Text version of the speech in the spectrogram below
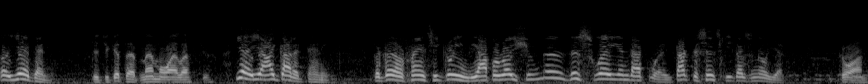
Oh, yeah, Danny. Did you get that memo I left you? Yeah, yeah, I got it, Danny. The girl, Francie Green, the operation, uh, this way and that way. Dr. Sinsky doesn't know yet. Go on.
